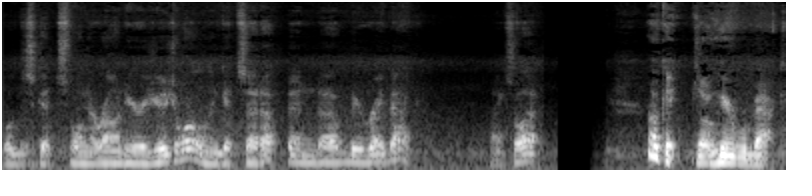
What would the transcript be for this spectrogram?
we'll just get swung around here as usual and get set up, and uh, we'll be right back. Thanks a lot. Okay, so here we're back.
